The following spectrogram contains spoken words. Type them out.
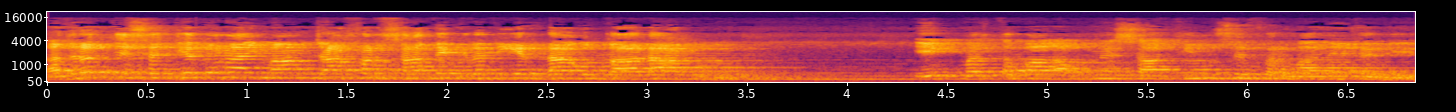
हज़रत सैयदना इमाम जाफ़र सादिक रज़ी अल्लाह तआला एक मर्तबा अपने साथियों से फरमाने लगे।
